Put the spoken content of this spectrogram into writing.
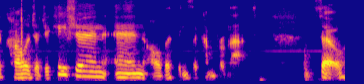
a college education and all the things that come from that. So,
